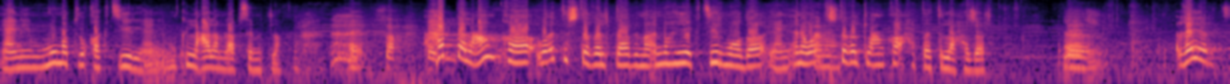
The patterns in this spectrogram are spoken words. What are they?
يعني مو مطروقه كثير يعني مو كل العالم لابسة مثلها. صح. حتى العنقاء وقت اشتغلتها بما إنه هي كثير موضة يعني أنا وقت تمام. اشتغلت العنقاء حطيت لها حجر. ليش؟ آه غيرت.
